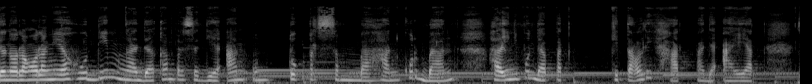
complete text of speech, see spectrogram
dan orang-orang Yahudi mengadakan persediaan untuk persembahan kurban. Hal ini pun dapat kita lihat pada ayat 1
